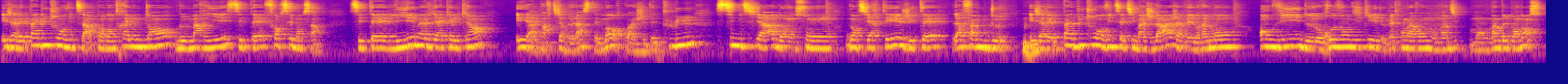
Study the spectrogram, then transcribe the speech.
Et j'avais pas du tout envie de ça. Pendant très longtemps, me marier, c'était forcément ça. C'était lier ma vie à quelqu'un et à partir de là, c'était mort, quoi. J'étais plus Cynthia dans son entièreté, j'étais la femme d'eux. Et mhm. j'avais pas du tout envie de cette image-là, j'avais vraiment envie de revendiquer, de mettre en avant mon, mon indépendance.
